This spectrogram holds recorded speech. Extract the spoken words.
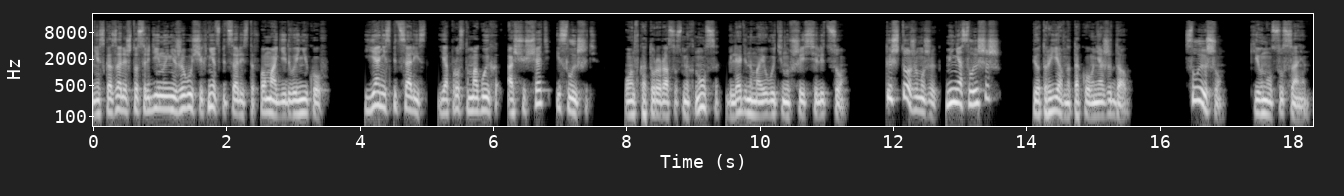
Мне сказали, что среди ныне живущих нет специалистов по магии двойников. Я не специалист, я просто могу их ощущать и слышать. Он в который раз усмехнулся, глядя на мое вытянувшееся лицо. Ты что же, мужик, меня слышишь? Петр явно такого не ожидал. Слышу, кивнул Сусанин.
